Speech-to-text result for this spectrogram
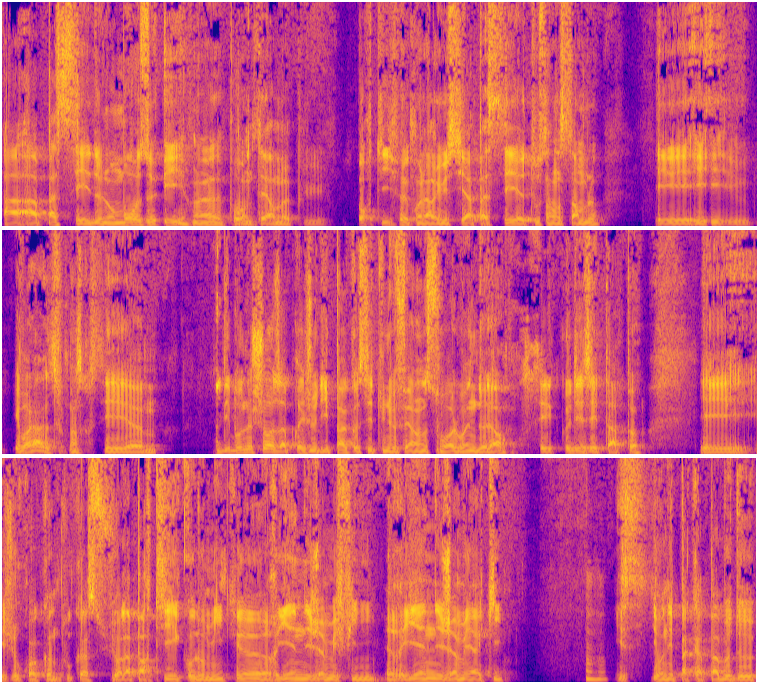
à, passer, de nombreuses haies, hein, pour un terme plus sportif, qu'on a réussi à passer tous ensemble. Et, voilà, je pense que c'est des bonnes choses. Après, je dis pas que c'est une fin en soi, loin de là. C'est que des étapes. Et, je crois qu'en tout cas, sur la partie économique, rien n'est jamais fini, rien n'est jamais acquis. Mhm. Et si on n'est pas capable de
